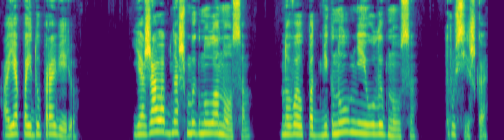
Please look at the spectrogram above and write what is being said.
а я пойду проверю». Я жалобно шмыгнула носом, но Вэл подмигнул мне и улыбнулся. «Трусишка,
